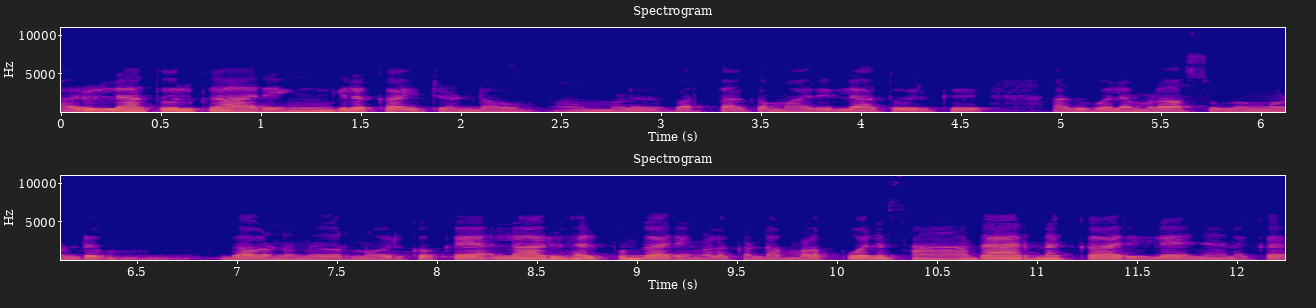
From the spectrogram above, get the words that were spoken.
ആരുമില്ലാത്തവർക്ക് ആരെങ്കിലുമൊക്കെ ആയിട്ടുണ്ടാവും. നമ്മൾ ഭർത്താക്കന്മാരില്ലാത്തവർക്ക് അതുപോലെ നമ്മൾ അസുഖം കൊണ്ട് ഇതാവണം നേർന്നവർക്കൊക്കെ എല്ലാവരും ഹെൽപ്പും കാര്യങ്ങളൊക്കെ ഉണ്ട്. നമ്മളെപ്പോലെ സാധാരണക്കാർ അല്ലേ ഞാനൊക്കെ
